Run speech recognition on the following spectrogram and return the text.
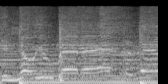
You know you ready.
